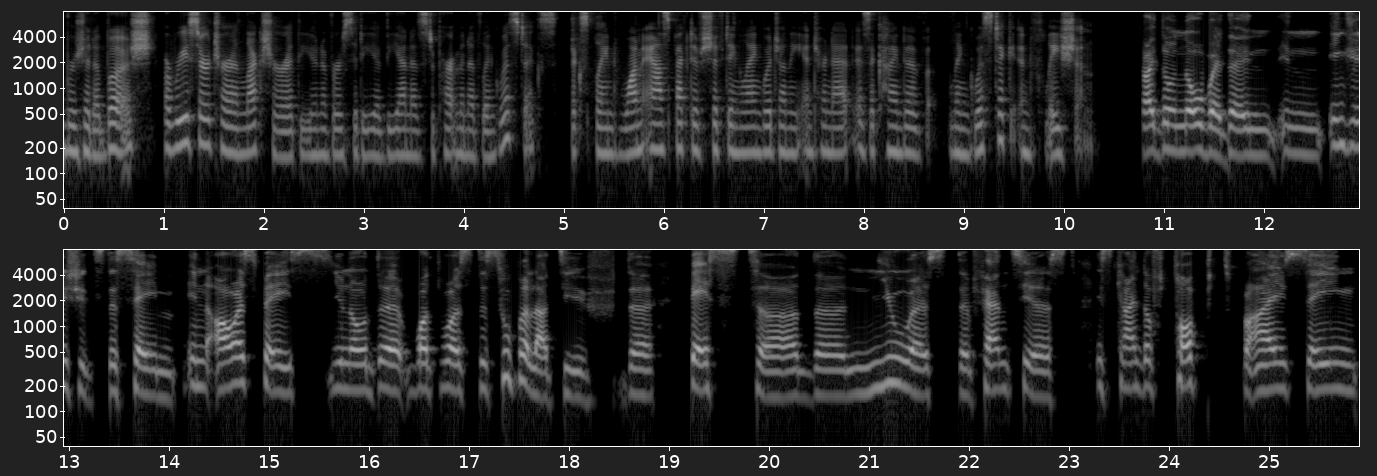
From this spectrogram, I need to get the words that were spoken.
Brigitta Busch, a researcher and lecturer at the University of Vienna's Department of Linguistics, explained one aspect of shifting language on the internet as a kind of linguistic inflation. I don't know whether in, in English it's the same. In our space, you know, the what was the superlative, the best, uh, the newest, the fanciest, is kind of topped by saying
